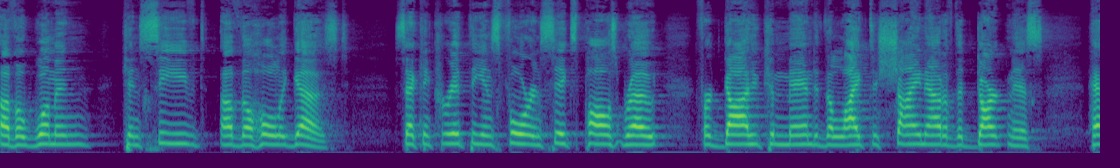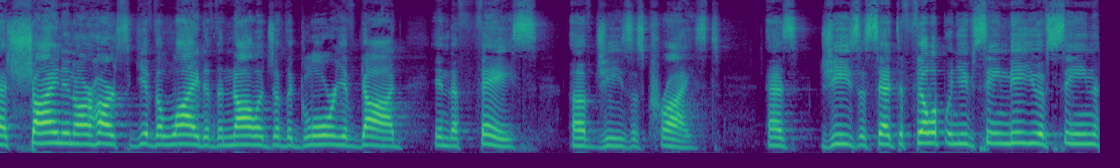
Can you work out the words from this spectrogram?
of a woman, conceived of the Holy Ghost. Second Corinthians 4 and 6, Paul wrote, For God who commanded the light to shine out of the darkness has shined in our hearts to give the light of the knowledge of the glory of God in the face of Jesus Christ. As Jesus said to Philip, When you've seen me, you have seen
